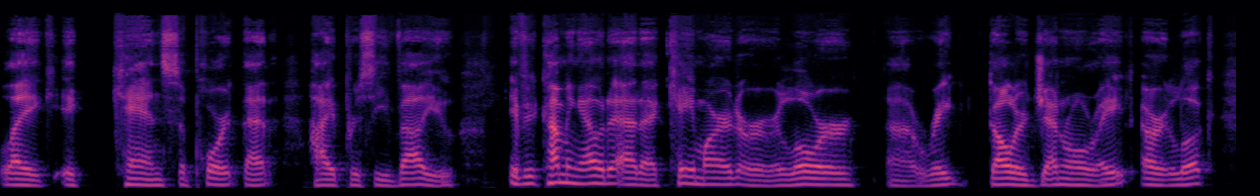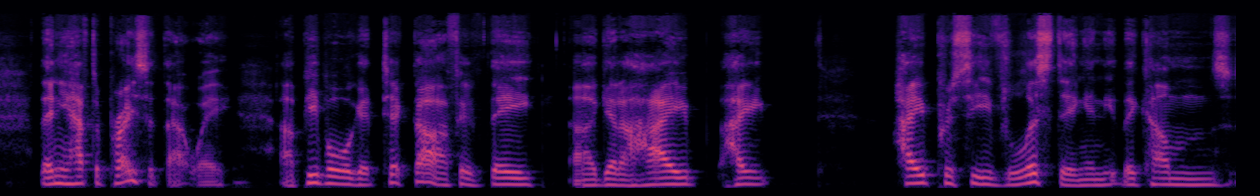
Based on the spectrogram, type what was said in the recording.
like it can support that high perceived value. If you're coming out at a Kmart or a lower uh, rate, Dollar General rate or look, then you have to price it that way. Uh, people will get ticked off if they uh, get a high high high perceived listing and they comes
